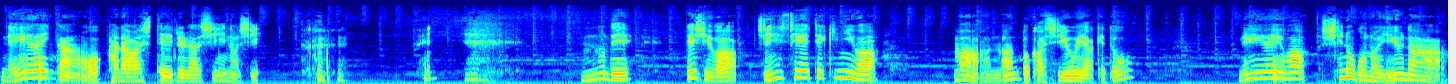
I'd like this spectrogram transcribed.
恋愛観を表しているらしいのし。はい。ので、レジは人生的には、まあ、なんとかしようやけど、恋愛は死の子の言うな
